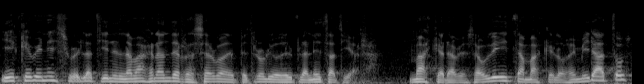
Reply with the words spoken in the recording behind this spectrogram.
y es que Venezuela tiene la más grande reserva de petróleo del planeta Tierra, más que Arabia Saudita, más que los Emiratos,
